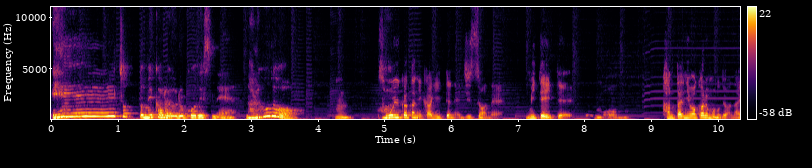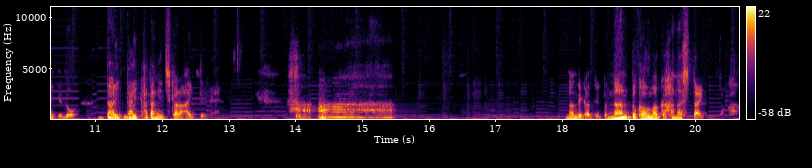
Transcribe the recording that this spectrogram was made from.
ええちょっと目から鱗ですね。なるほど。うん。そういう方に限ってね、実はね、見ていて、もう、簡単にわかるものではないけど、大体肩に力入ってるね。はあ。なんでかっていうと、なんとかうまく話したいとか、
